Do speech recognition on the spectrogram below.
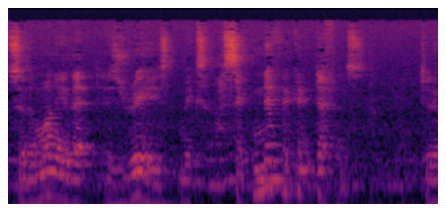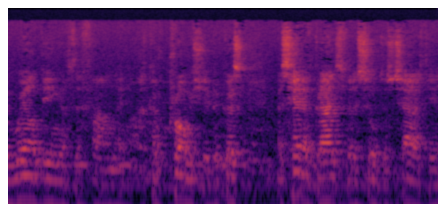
So the money that is raised makes a significant difference to the well-being of the family. I can promise you, because as head of grants for the Soldiers Charity,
